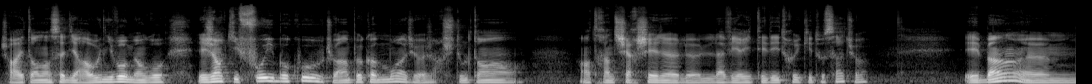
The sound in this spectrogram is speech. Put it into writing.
j'aurais tendance à dire à haut niveau, mais en gros, les gens qui fouillent beaucoup, tu vois, un peu comme moi, tu vois, genre je suis tout le temps en train de chercher la vérité des trucs et tout ça, tu vois. Et eh ben, euh,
